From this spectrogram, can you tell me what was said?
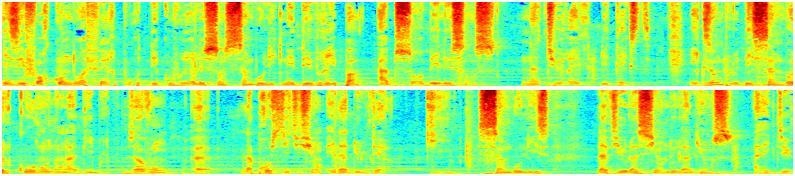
les efforts qu'on doit faire pour découvrir le sens symbolique ne devraient pas absorber le sens naturel du texte. Exemple des symboles courants dans la Bible, nous avons euh, la prostitution et l'adultère qui symbolisent la violation de l'alliance avec Dieu.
